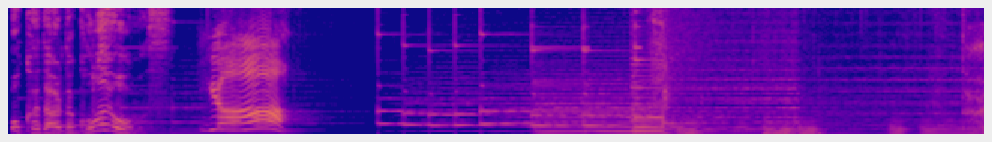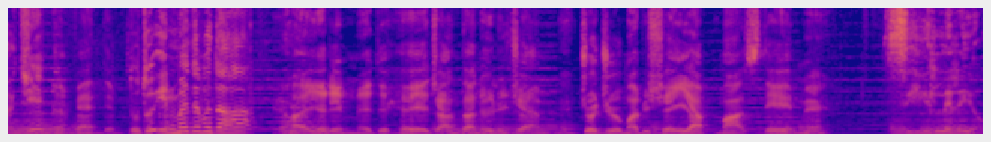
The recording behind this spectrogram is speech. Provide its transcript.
o kadar da kolay olmasın. Ya Taci, Efendim? Dudu inmedi mi daha? Hayır inmedi. Heyecandan öleceğim. Çocuğuma bir şey yapmaz değil mi? Sihirleri yok.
